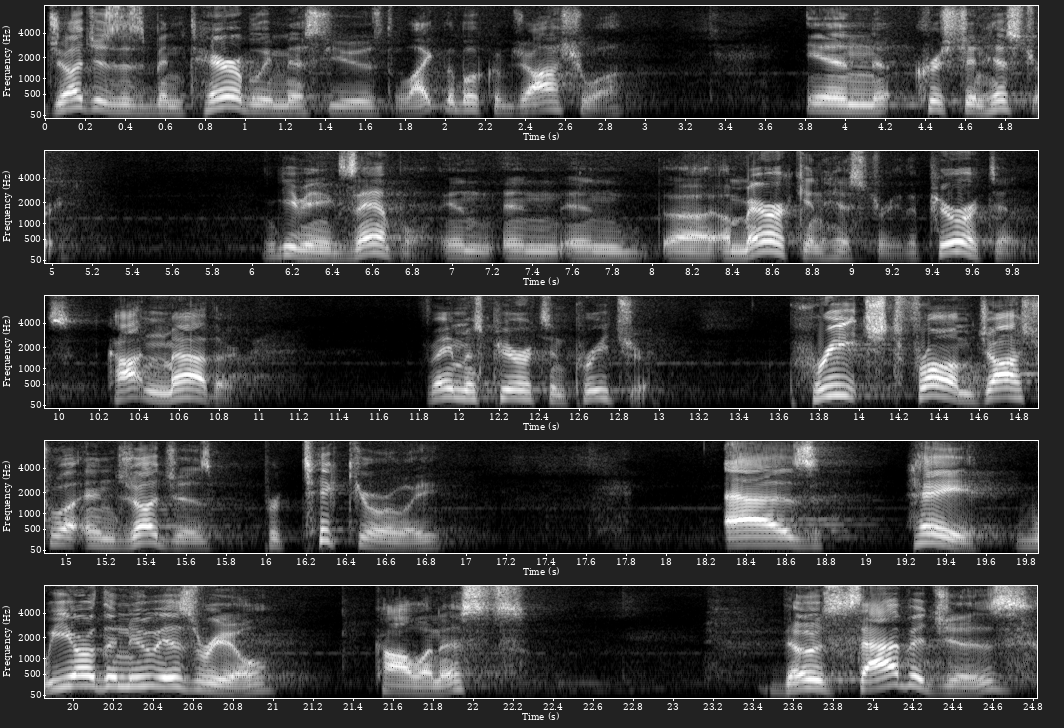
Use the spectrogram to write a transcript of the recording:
Judges has been terribly misused, like the book of Joshua, in Christian history. I'll give you an example. In, in, in uh, American history, the Puritans, Cotton Mather, famous Puritan preacher, preached from Joshua and Judges, particularly as hey, we are the new Israel colonists. Those savages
